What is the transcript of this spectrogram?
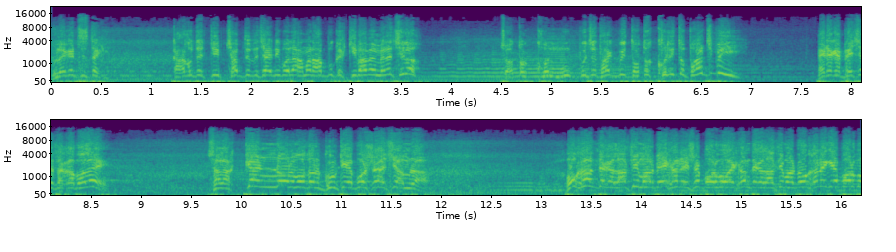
ভুলে গেছিস নাকি? কাগজে টিপ ছাপ দিতে চাইনি বলে আমার আব্বুকে কীভাবে মেরেছিল? যতক্ষণ মুখ বুঝে থাকবি ততক্ষণই তো বাঁচবি। এটাকে বেঁচে থাকা বলে? শালা কেন্নর মতন গুটিয়ে বসে আছি আমরা। ওখান থেকে লাথি মারবে এখানে এসে পড়ব এখান থেকে লাথি মারবে ওখানে গিয়ে পড়ব।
